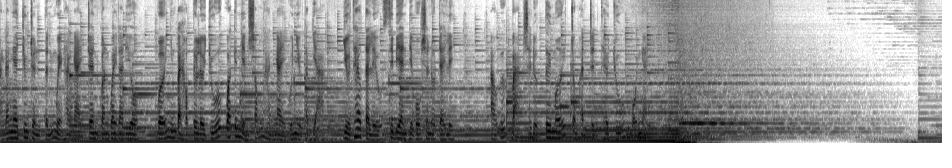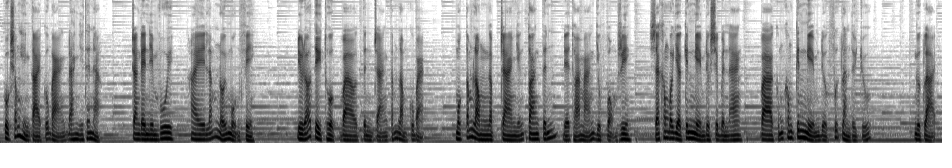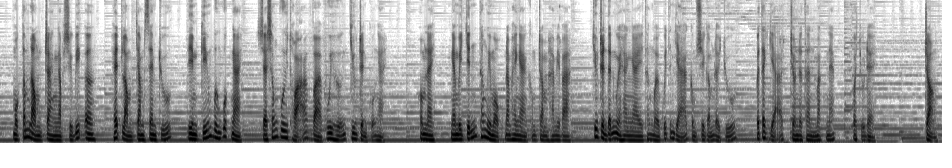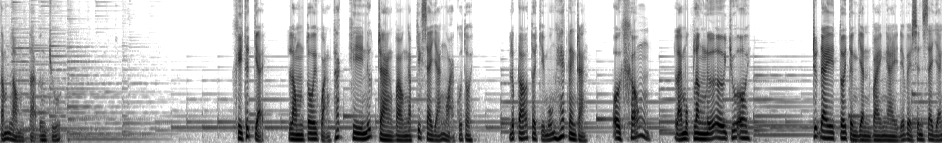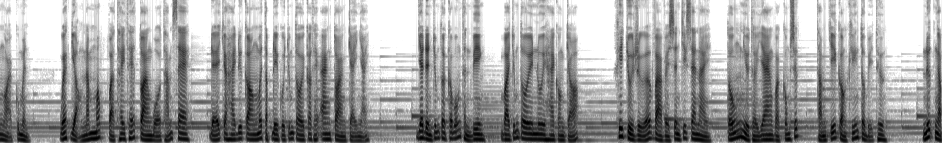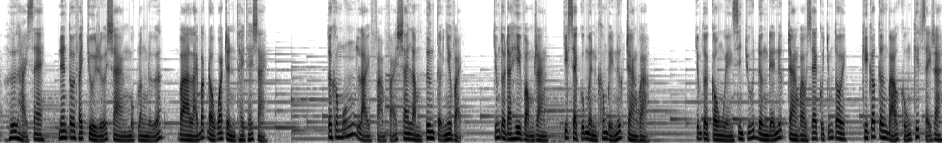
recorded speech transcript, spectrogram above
bạn đang nghe chương trình tỉnh nguyện hàng ngày trên quanh quay radio với những bài học từ lời Chúa qua kinh nghiệm sống hàng ngày của nhiều tác giả dựa theo tài liệu CBN Devotional Daily. Ao ước bạn sẽ được tươi mới trong hành trình theo Chúa mỗi ngày. Cuộc sống hiện tại của bạn đang như thế nào? Tràn đầy niềm vui hay lắm nỗi muộn phiền? Điều đó tùy thuộc vào tình trạng tấm lòng của bạn. Một tấm lòng ngập tràn những toan tính để thỏa mãn dục vọng riêng sẽ không bao giờ kinh nghiệm được sự bình an và cũng không kinh nghiệm được phước lành từ Chúa. Ngược lại, một tấm lòng tràn ngập sự biết ơn, hết lòng chăm xem Chúa, tìm kiếm vương quốc Ngài sẽ sống vui thỏa và vui hưởng chương trình của Ngài. Hôm nay, ngày 19 tháng 11 năm 2023, chương trình tỉnh nguyện hàng ngày thân mời quý tín giả cùng suy gẫm lời Chúa với tác giả Jonathan McNabb qua chủ đề Trọn tấm lòng tạ ơn Chúa. Khi thức dậy, lòng tôi quặn thắt khi nước tràn vào ngập chiếc xe giả ngoại của tôi. Lúc đó tôi chỉ muốn hét lên rằng Ôi không, lại một lần nữa ơi Chúa ơi. Trước đây tôi từng dành vài ngày để vệ sinh xe giả ngoại của mình, quét dọn nắm móc và thay thế toàn bộ thảm xe để cho hai đứa con mới tập đi của chúng tôi có thể an toàn chạy nhảy. Gia đình chúng tôi có bốn thành viên và chúng tôi nuôi hai con chó. Khi chùi rửa và vệ sinh chiếc xe này, tốn nhiều thời gian và công sức, thậm chí còn khiến tôi bị thương. Nước ngập hư hại xe nên tôi phải chùi rửa sàn một lần nữa và lại bắt đầu quá trình thay thế sàn. Tôi không muốn lại phạm phải sai lầm tương tự như vậy. Chúng tôi đã hy vọng rằng chiếc xe của mình không bị nước tràn vào. Chúng tôi cầu nguyện xin Chúa đừng để nước tràn vào xe của chúng tôi khi có cơn bão khủng khiếp xảy ra.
